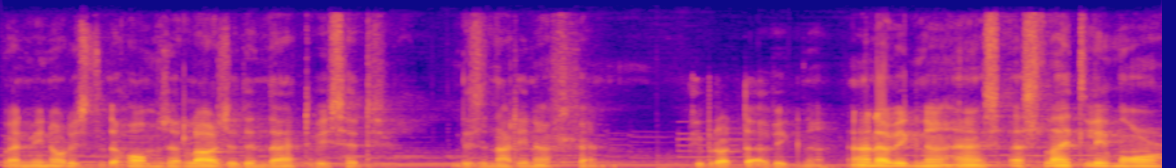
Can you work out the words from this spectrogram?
When we noticed that the homes are larger than that, we said, this is not enough and we brought the Avighna. And Avighna has a slightly more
